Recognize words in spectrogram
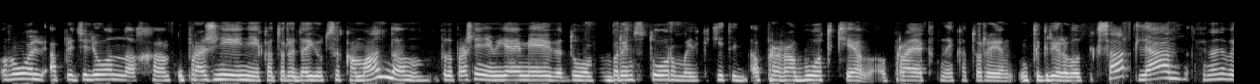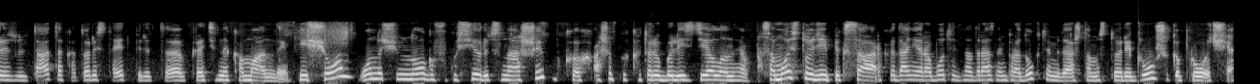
роль определенных э, упражнений, которые даются командам. Под упражнением я имею в виду брейнстормы или какие-то проработки проектные, которые интегрировал Pixar для финального результата, который стоит перед э, креативной командой. Еще он очень много фокусируется на ошибках, ошибках, которые были сделаны самой студией Pixar, когда они работали над разными продуктами, даже там история игрушек и прочее.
